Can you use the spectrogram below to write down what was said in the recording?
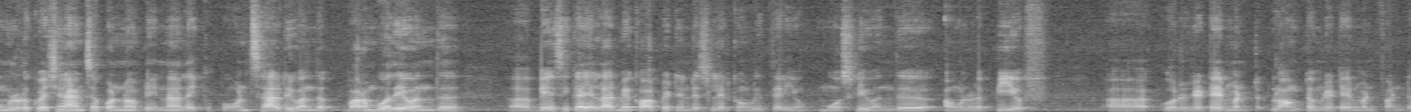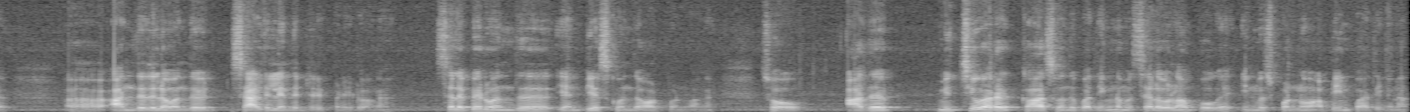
உங்களோட கொஷின் ஆன்சர் பண்ணோம் அப்படின்னா லைக் இப்போ ஒன் சேலரி வந்து வரும்போதே வந்து uh, பேசிக்காக எல்லாருமே கார்ப்பரேட் இண்டஸ்ட்ரியில் இருக்கவங்களுக்கு தெரியும். மோஸ்ட்லி வந்து அவங்களோட பிஎஃப் uh, ஒரு retirement long term retirement fund அந்த இதில் வந்து சேலரிலேருந்து டிடெக்ட் பண்ணிவிடுவாங்க சில பேர் வந்து என்பிஎஸ்க்கு வந்து அவுட் பண்ணுவாங்க. ஸோ அதை மிச்சி வர காசு வந்து பார்த்திங்கன்னா நம்ம செலவெல்லாம் போக இன்வெஸ்ட் பண்ணோம் அப்படின்னு பார்த்தீங்கன்னா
